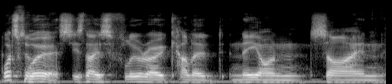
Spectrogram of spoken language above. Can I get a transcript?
What's So- worse is those fluoro coloured neon sign,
